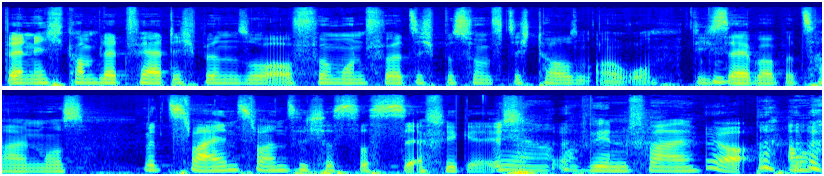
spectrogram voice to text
wenn ich komplett fertig bin, so auf 45.000 bis 50.000 Euro, die ich Hm. selber bezahlen muss. Mit 22 ist das sehr viel Geld. ja, auf jeden Fall. Ja. Auch,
